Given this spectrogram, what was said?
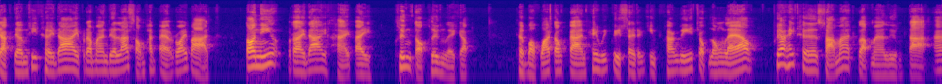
จากเดิมที่เคยได้ประมาณเดือนละ 2,800 บาท ตอนนี้รายได้หายไปครึ่งต่อครึ่งเลยครับ เธอบอกว่าต้องการให้วิกฤตเศรษฐกิจครั้งนี้จบลงแล้ว เพื่อให้เธอสามารถกลับมาลืมตาอ้า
